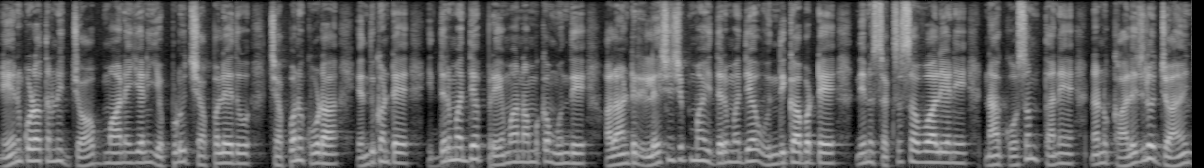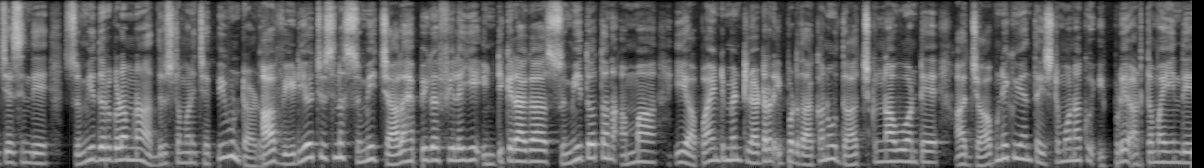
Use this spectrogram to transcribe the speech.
నేను కూడా తనని జాబ్ మానేయని ఎప్పుడూ చెప్పలేదు. చెప్పను కూడా. ఎందుకంటే ఇద్దరి మధ్య ప్రేమ నమ్మకం ఉంది. అలాంటి రిలేషన్షిప్ మా ఇద్దరి మధ్య ఉంది కాబట్టే నేను సక్సెస్ అవ్వాలి అని నా కోసం తనే నన్ను కాలేజీలో జాయిన్ చేసింది. సుమి దొరకడం నా అదృష్టం అని చెప్పి ఉంటాడు. ఆ వీడియో చూసిన సుమి చాలా హ్యాపీగా ఫీల్ అయ్యి ఇంటికి రాగా సుమితో తన అమ్మ ఈ అపాయింట్మెంట్ లెటర్ ఇప్పటిదాకా నువ్వు దాచుకున్నావు అంటే ఆ జాబ్ నీకు ఎంత ఇష్టమో నాకు ఇప్పుడే అర్థమైంది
